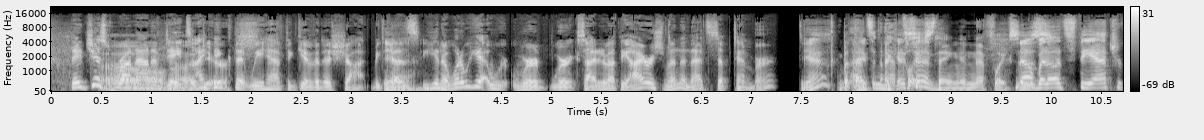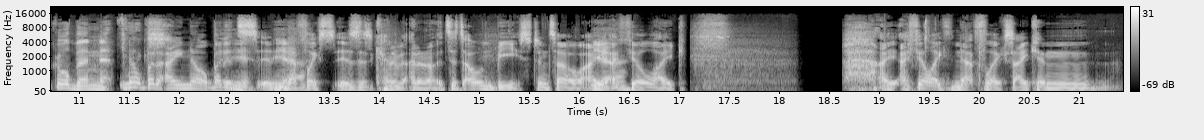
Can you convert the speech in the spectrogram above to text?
they just run out Oh, of dates. oh, I think that we have to give it a shot because you know what do we get? We're, we're we're excited about the Irishman, and that's September. Yeah. But that's I- a like Netflix said. thing, and Netflix. No, is, but it's theatrical, then Netflix. No, but I know, but it's Yeah, it, yeah. Netflix is, is kind of I don't know, it's its own beast, and so I, Yeah. I feel like I, I feel like Netflix I can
